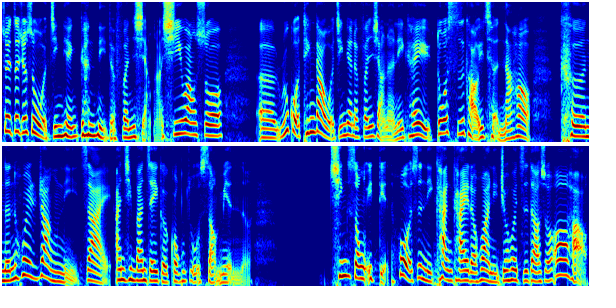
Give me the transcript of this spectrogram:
所以这就是我今天跟你的分享啊！希望说，呃，如果听到我今天的分享呢，你可以多思考一层，然后可能会让你在安亲班这一个工作上面呢轻松一点，或者是你看开的话，你就会知道说，哦，好，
